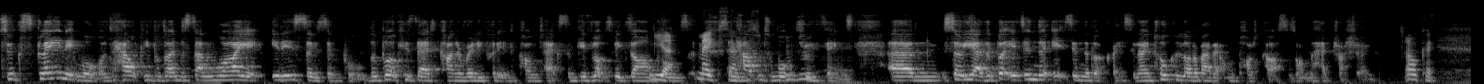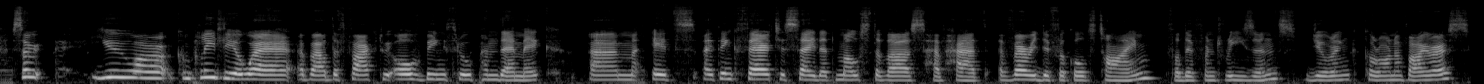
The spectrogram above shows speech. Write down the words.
to explain it more and to help people to understand why it, it is so simple. The book is there to kind of really put it into context and give lots of examples yeah, and, makes sense. and help them to walk mm-hmm. through things. Um, so yeah, the book it's in the it's in the book basically. And I talk a lot about it on the podcast as on the Head Trash Show. Okay, so you are completely aware about the fact we all been through pandemic. Um, it's I think fair to say that most of us have had a very difficult time for different reasons during coronavirus.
